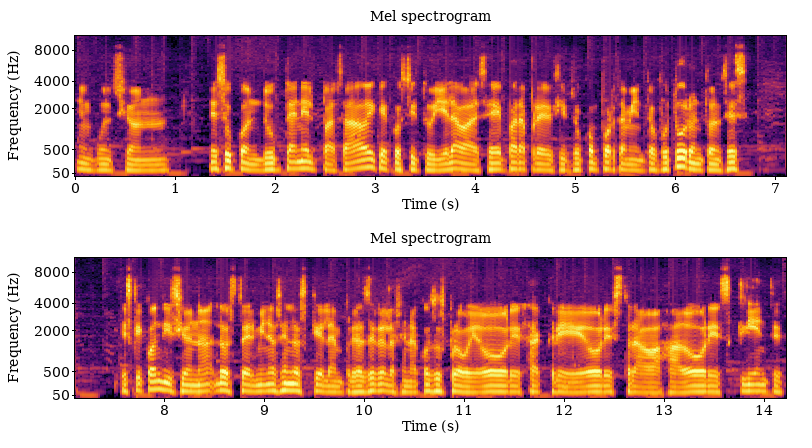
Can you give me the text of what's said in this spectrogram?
en función de su conducta en el pasado y que constituye la base para predecir su comportamiento futuro. Entonces, es que condiciona los términos en los que la empresa se relaciona con sus proveedores, acreedores, trabajadores, clientes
